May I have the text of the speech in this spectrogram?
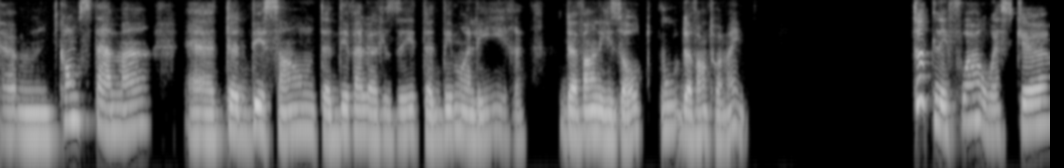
euh, constamment euh, te descendre, te dévaloriser, te démolir devant les autres ou devant toi-même. Toutes les fois où est-ce que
